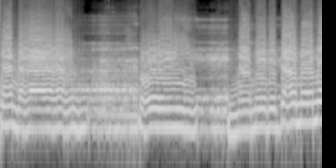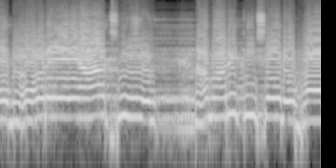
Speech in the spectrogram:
কালাম ওই নামের দামনে ধরে আছি আমার কিসের ভয়?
